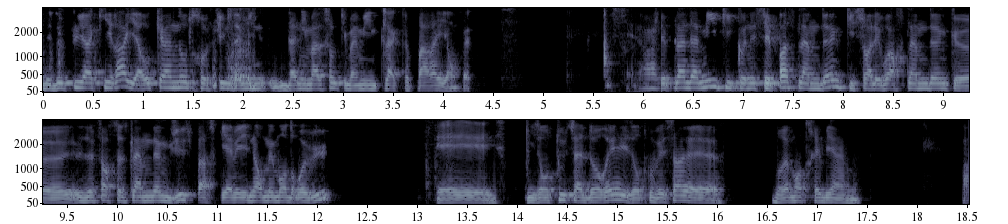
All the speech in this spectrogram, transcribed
Mais depuis Akira, il n'y a aucun autre film d'animation qui m'a mis une claque pareille, en fait. J'ai plein d'amis qui connaissaient pas Slam Dunk, qui sont allés voir Slam Dunk, euh, The First Slam Dunk, juste parce qu'il y avait énormément de revues. Et ils ont tous adoré, ils ont trouvé ça euh, vraiment très bien. Ah.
